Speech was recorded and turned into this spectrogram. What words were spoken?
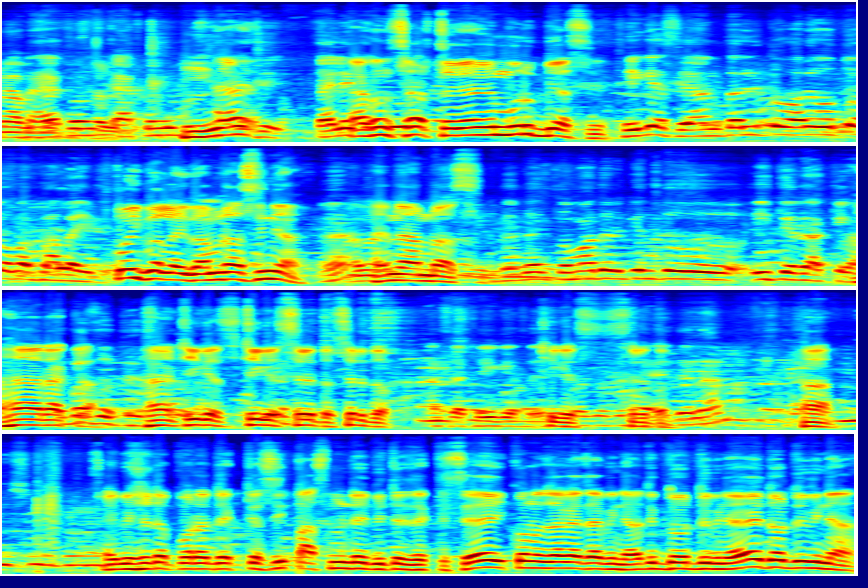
এখন ছেড়ে স্যার মুরব্বী আছে। ঠিক আছে আমি তাহলে তো আরে ও তো আবার পালাইবে। কই পালাইবে? আমরা আছি না? হ্যাঁ? না আমরা আছি। তোমাদের কিন্তু ইতে রাখলাম। হ্যাঁ রাখলাম। হ্যাঁ ঠিক আছে ঠিক আছে ছেড়ে দাও ছেড়ে দাও। আচ্ছা ঠিক আছে ঠিক আছে, ছেড়ে দাও। হ্যাঁ এই বিষয়টা পরে দেখতেছি পাঁচ মিনিটের ভিতরে দেখতেছি। এই কোনো জায়গায় যাবি না ওদিক দৌড় দিবি না এই দৌড় দিবি না।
